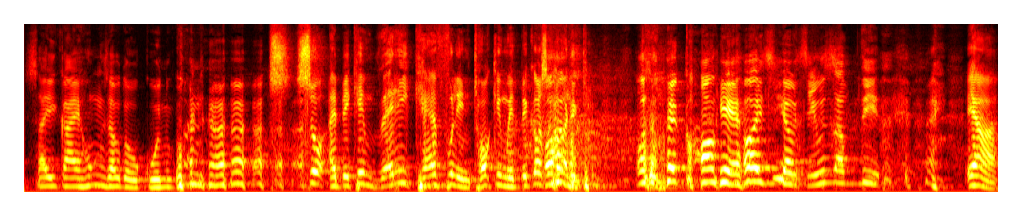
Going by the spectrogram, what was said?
世界空手道冠军啊！ So I became very careful in talking with because I want to, 我同佢讲嘢开始又小心啲。 yeah,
